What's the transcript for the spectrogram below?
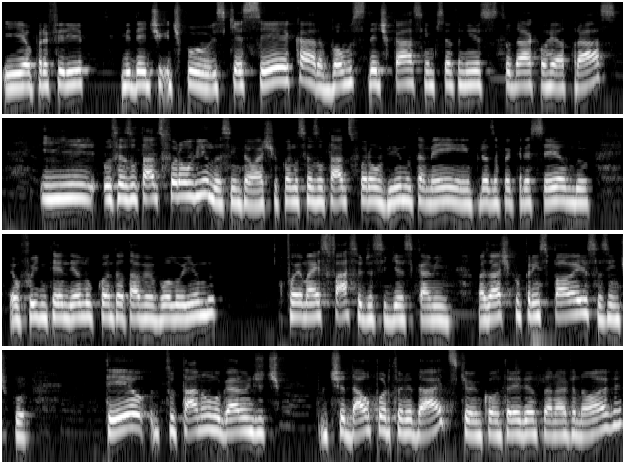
e eu preferi me dedicar, tipo, esquecer, cara, vamos se dedicar 100% nisso, estudar, correr atrás, e os resultados foram vindo, assim, então acho que quando os resultados foram vindo também, a empresa foi crescendo, eu fui entendendo o quanto eu estava evoluindo, foi mais fácil de seguir esse caminho. Mas eu acho que o principal é isso, assim, tipo, ter, tu tá num lugar onde te, te dá oportunidades, que eu encontrei dentro da nave 9,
